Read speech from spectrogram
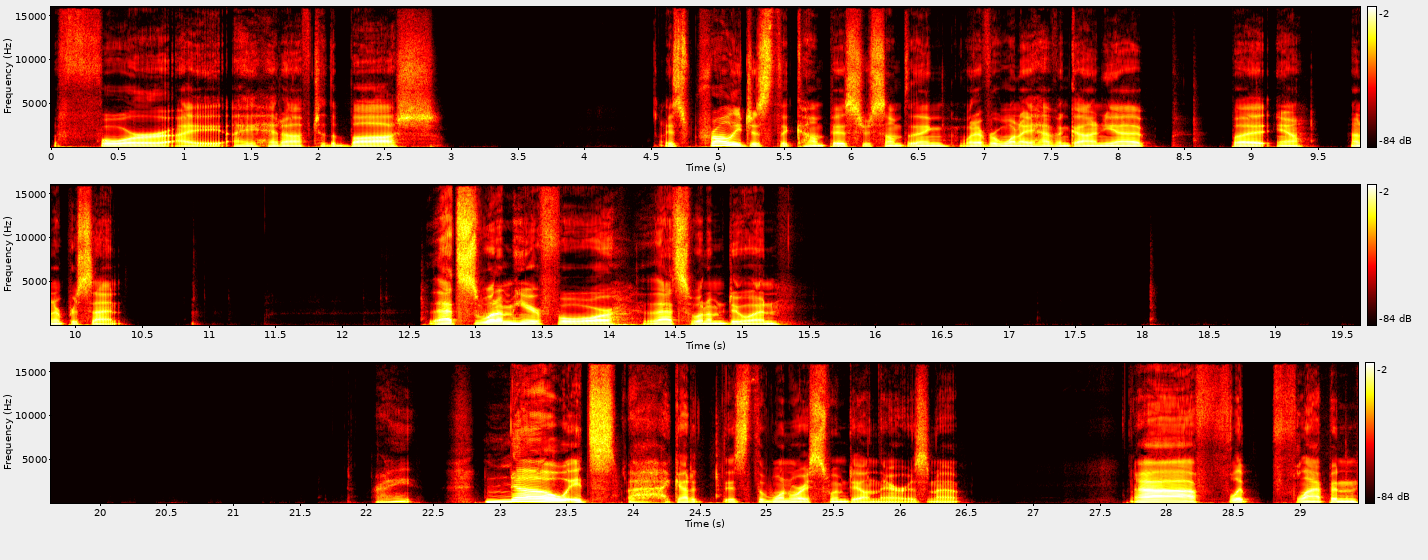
before I, I head off to the boss. It's probably just the compass or something, whatever one I haven't gotten yet. But, you know, 100%. That's what I'm here for. That's what I'm doing. Right? No, it's uh, I got it. It's the one where I swim down there, isn't it? Ah, flip flapping.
